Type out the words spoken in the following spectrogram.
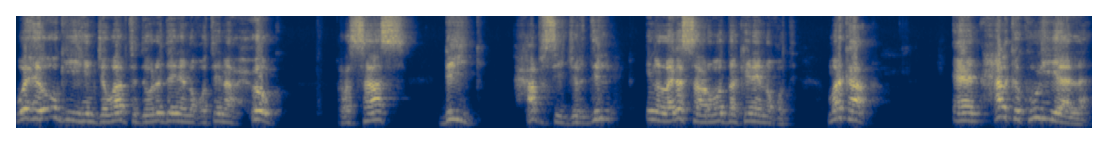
waxay og yihiin jawaabta dowladda inay noqotayna xoog rasaas dhiig xabsi jirdil in laga saaro waddanka inay noqotay. Marka xalka kuu yaalla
